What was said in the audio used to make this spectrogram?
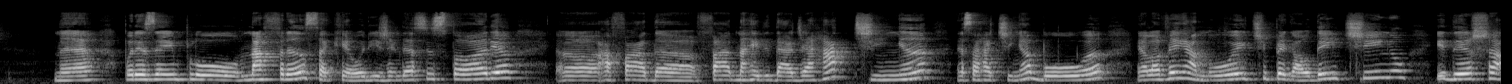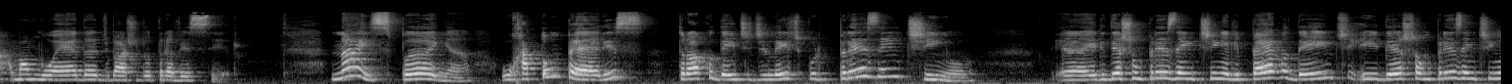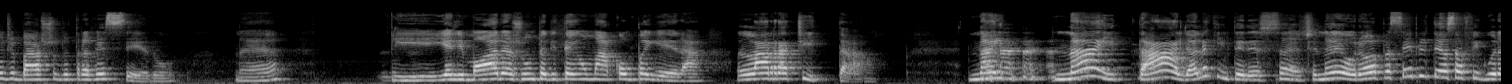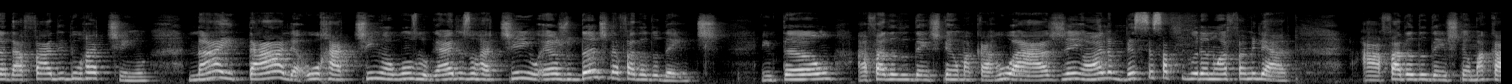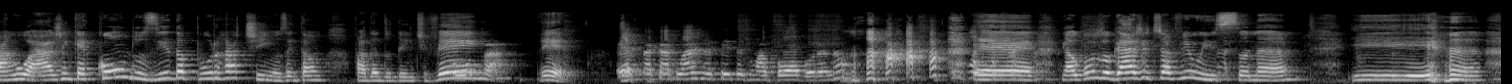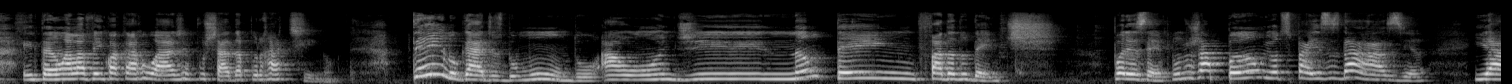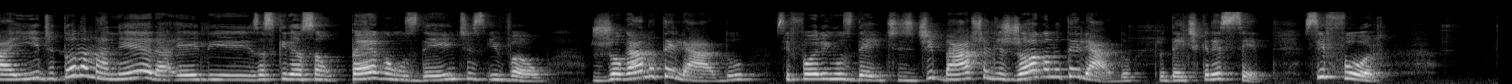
Né? Por exemplo, na França, que é a origem dessa história, ah, a fada, fada, na realidade, é a ratinha essa ratinha boa, ela vem à noite pegar o dentinho e deixa uma moeda debaixo do travesseiro. Na Espanha, o Raton Pérez troca o dente de leite por presentinho. É, ele deixa um presentinho, ele pega o dente e deixa um presentinho debaixo do travesseiro, né? E ele mora junto, ele tem uma companheira, La Ratita. Na, na Itália, olha que interessante, na Europa sempre tem essa figura da fada e do ratinho. Na Itália, o ratinho, em alguns lugares, o ratinho é ajudante da fada do dente. Então, a fada do dente tem uma carruagem, olha, vê se essa figura não é familiar. A fada do dente tem uma carruagem que é conduzida por ratinhos. Então, a fada do dente vem. Opa! É, essa carruagem é feita de uma abóbora, não? é, em algum lugar a gente já viu isso, né? E então ela vem com a carruagem puxada por ratinho. Tem lugares do mundo aonde não tem fada do dente. Por exemplo, no Japão e outros países da Ásia. E aí, de toda maneira, eles, as crianças pegam os dentes e vão jogar no telhado. Se forem os dentes de baixo, eles jogam no telhado para o dente crescer. Se for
